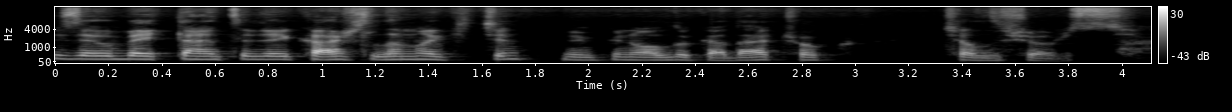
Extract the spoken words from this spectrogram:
Biz de bu beklentileri karşılamak için mümkün olduğu kadar çok çalışıyoruz.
